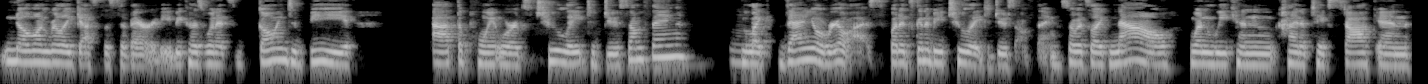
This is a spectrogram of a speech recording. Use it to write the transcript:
no one really gets the severity because when it's going to be at the point where it's too late to do something, mm-hmm. like then you'll realize, but it's going to be too late to do something. So it's like now when we can kind of take stock in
